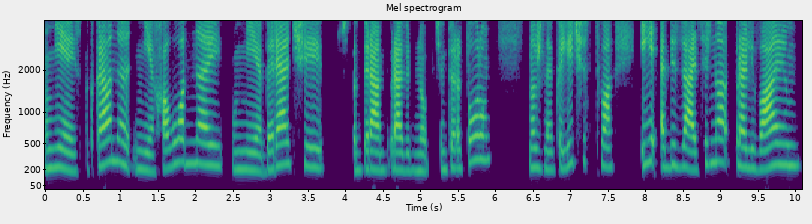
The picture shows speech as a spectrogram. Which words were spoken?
не из-под крана, не холодной, не горячей, подбираем правильную температуру, нужное количество и обязательно проливаем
